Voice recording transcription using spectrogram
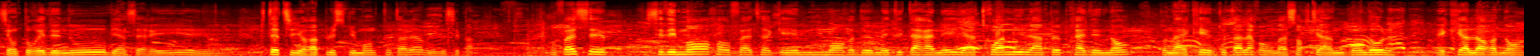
c'est entouré de nous, bien serré. et Peut-être qu'il y aura plus du monde tout à l'heure, mais je ne sais pas. En fait, c'est, c'est des morts, en fait, qui est morts de Méditerranée. Il y a 3000 à peu près de noms qu'on a écrits tout à l'heure. On va sortir un bandeau, écrire leurs noms.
